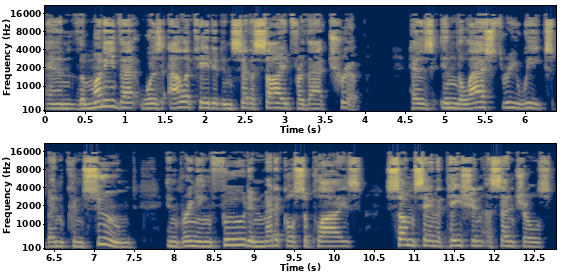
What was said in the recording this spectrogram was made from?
And the money that was allocated and set aside for that trip has, in the last three weeks, been consumed in bringing food and medical supplies, some sanitation essentials,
